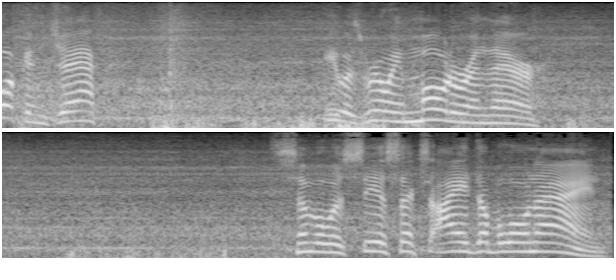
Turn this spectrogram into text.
Whoa, booking, Jack. He was really motoring there. Symbol is CSX I-009.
